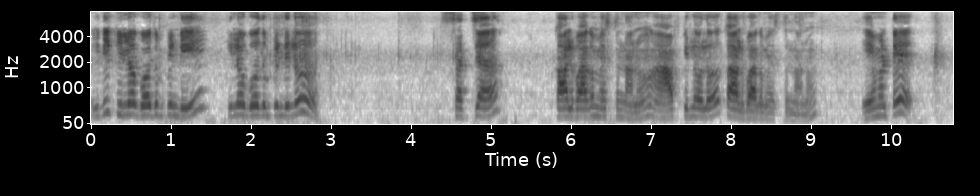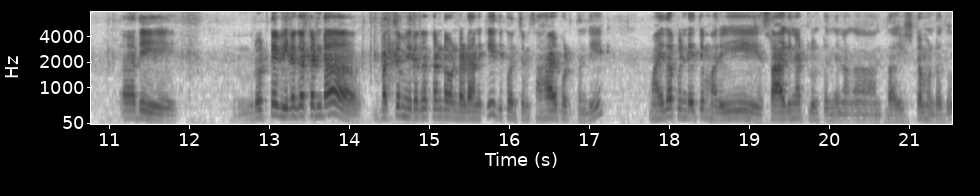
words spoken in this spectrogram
ఇది కిలో గోధుమ పిండి. కిలో గోధుమ పిండిలో సజ్జ కాలు భాగం వేస్తున్నాను. హాఫ్ కిలోలో కాలు భాగం వేస్తున్నాను. ఏమంటే అది రొట్టె విరగకుండా బచ్చం విరగకుండా ఉండడానికి ఇది కొంచెం సహాయపడుతుంది. మైదా పిండి అయితే మరీ సాగినట్లు ఉంటుంది నాకు అంత ఇష్టం ఉండదు.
